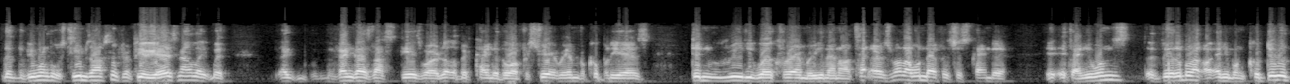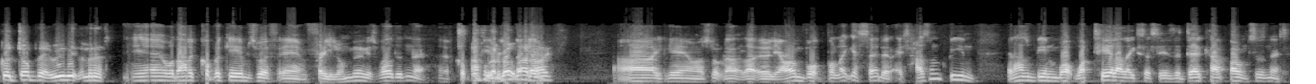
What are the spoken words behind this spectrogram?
they've been one of those teams Arsenal for a few years now. Like with like Wenger's last days were a little bit kind of they were frustrated with him for a couple of years. Didn't really work for Emery and then Arteta as well. I wonder if it's just kind of if anyone's available or anyone could do a good job there really at the minute. Yeah, well, they had a couple of games with um, Freddie Ljungberg as well, didn't they? A couple I of forgot about that. Aye. Ah, yeah, I was looking at that earlier on, but but like I said, it, it hasn't been it hasn't been what, what Taylor likes to say is a dead cat bounce, isn't it?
